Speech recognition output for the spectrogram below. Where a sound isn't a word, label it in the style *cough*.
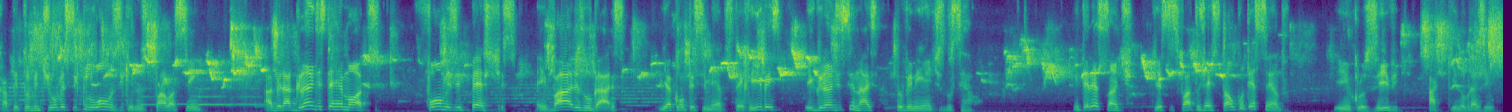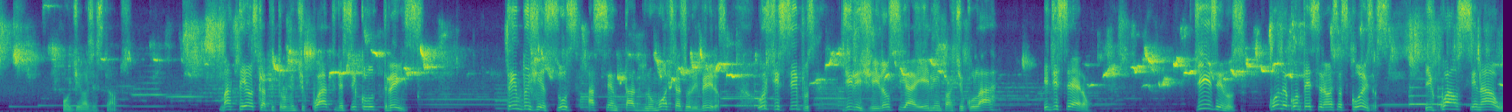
capítulo 21, versículo 11, que nos fala assim: haverá grandes terremotos, fomes e pestes em vários lugares, e acontecimentos terríveis e grandes sinais provenientes do céu. Interessante que esses fatos já estão acontecendo, e inclusive aqui no Brasil, onde nós estamos. Mateus capítulo 24, versículo 3. Tendo Jesus assentado no Monte das Oliveiras, os discípulos dirigiram-se a ele em particular e disseram: Dize-nos quando acontecerão essas coisas e qual sinal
